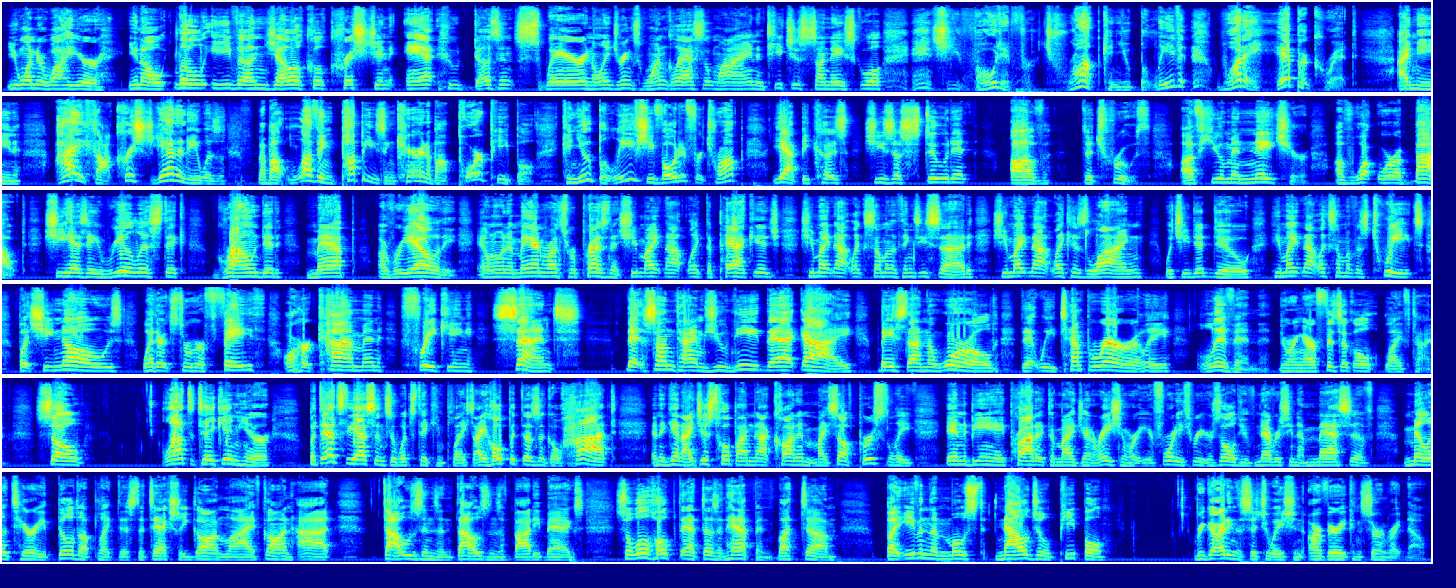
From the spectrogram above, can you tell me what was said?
you wonder why your, you know, little evangelical Christian aunt who doesn't swear and only drinks one glass of wine and teaches Sunday school, and she voted for Trump. Can you believe it? What a hypocrite. I mean, I thought Christianity was about loving puppies and caring about poor people. Can you believe she voted for Trump? Yeah, because she's a student of the truth, of human nature, of what we're about. She has a realistic, grounded map of reality. And when a man runs for president, she might not like the package. She might not like some of the things he said. She might not like his lying, which he did do. He might not like some of his tweets, but she knows whether it's through her faith or her common freaking sense that sometimes you need that guy based on the world that we temporarily live in during our physical lifetime. So, a lot to take in here, but that's the essence of what's taking place. I hope it doesn't go hot. And again, I just hope I'm not caught in myself personally in being a product of my generation where you're 43 years old, you've never seen a massive military buildup like this that's actually gone live, gone hot, thousands and thousands of body bags. So we'll hope that doesn't happen. But um, but even the most knowledgeable people regarding the situation are very concerned right now.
